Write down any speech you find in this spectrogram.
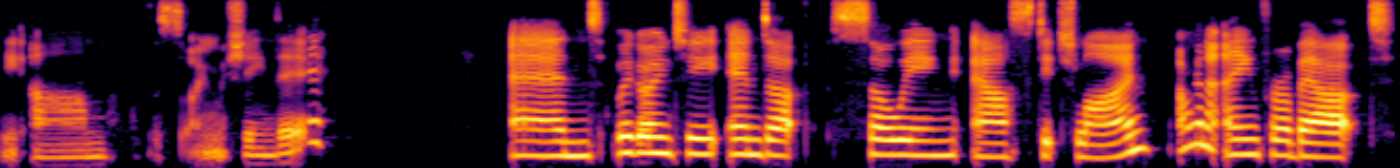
the arm of the sewing machine there. And we're going to end up sewing our stitch line. I'm going to aim for about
